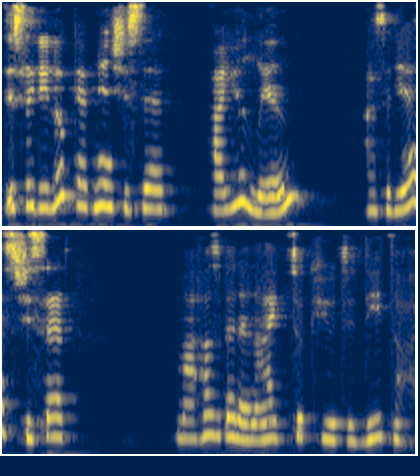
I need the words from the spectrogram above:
this lady looked at me and she said, Are you Lynn? I said, Yes. She said, My husband and I took you to detox.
